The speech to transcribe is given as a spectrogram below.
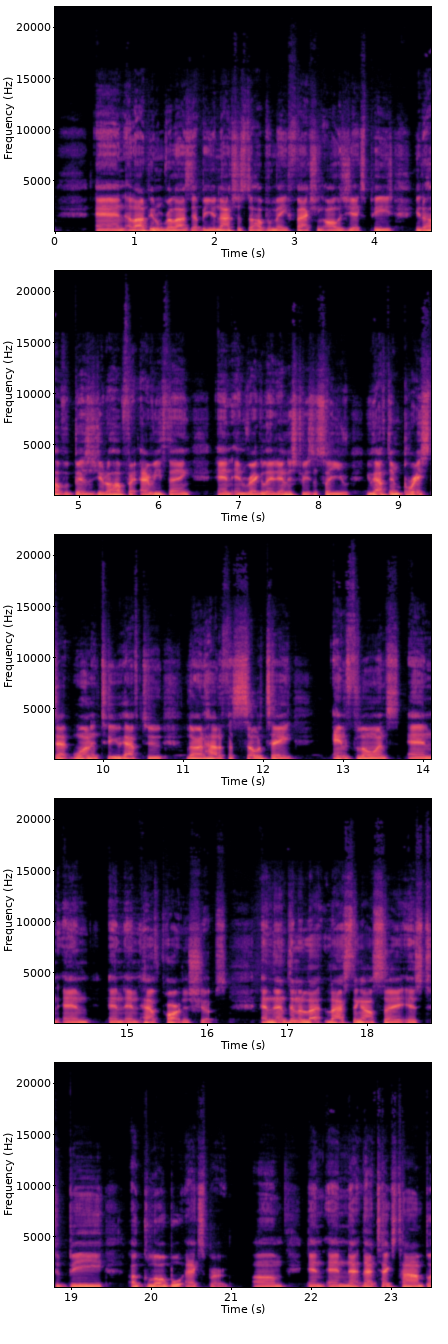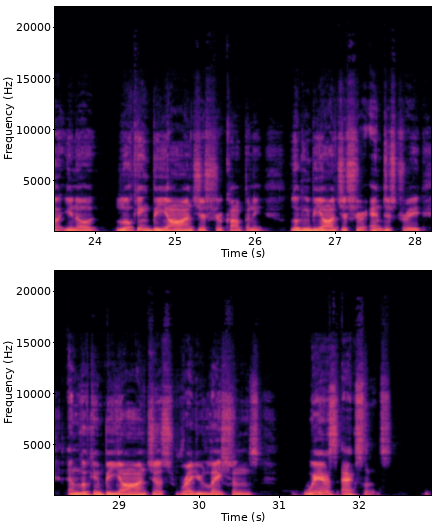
and a lot of people don't realize that, but you're not just the hub for manufacturing all the GXPs. You're the hub for business. You're the hub for everything in, in regulated industries. And so you you have to embrace that one, until you have to learn how to facilitate influence and and and and have partnerships. And then then the la- last thing I'll say is to be a global expert. Um, and and that that takes time, but you know, looking beyond just your company, looking beyond just your industry and looking beyond just regulations. Where's excellence?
